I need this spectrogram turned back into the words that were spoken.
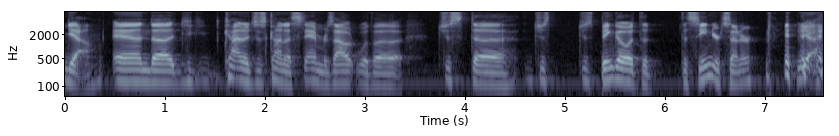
yeah, and uh, he kind of just kind of stammers out with a just uh, just just bingo at the the senior center. Yeah.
